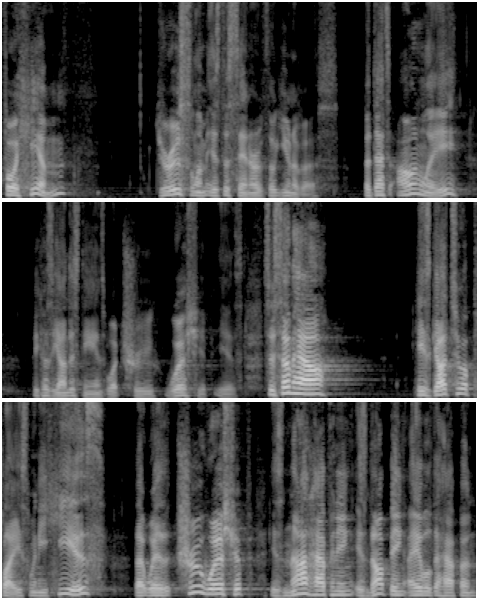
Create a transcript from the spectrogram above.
for him, Jerusalem is the center of the universe. But that's only because he understands what true worship is. So somehow, he's got to a place when he hears that where true worship is not happening, is not being able to happen,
